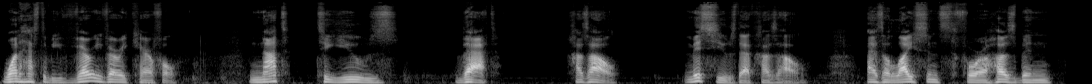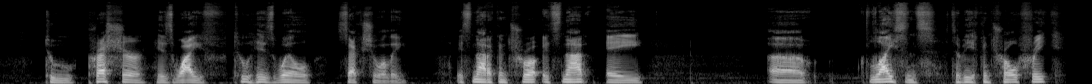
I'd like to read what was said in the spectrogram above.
One has to be very, very careful not to use that chazal, misuse that chazal, as a license for a husband to pressure his wife to his will sexually. It's not a control. It's not a uh, license to be a control freak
